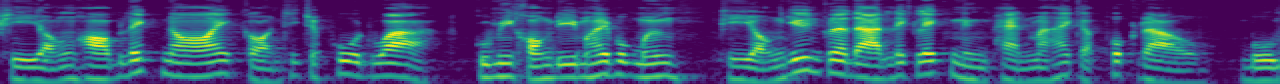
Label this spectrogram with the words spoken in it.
พี่หยองหอบเล็กน้อยก่อนที่จะพูดว่า กูมีของดีมาให้พวกมึง พี่หยองยื่นกระดาษเล็กๆหนึ่งแผ่นมาให้กับพวกเรา บูม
